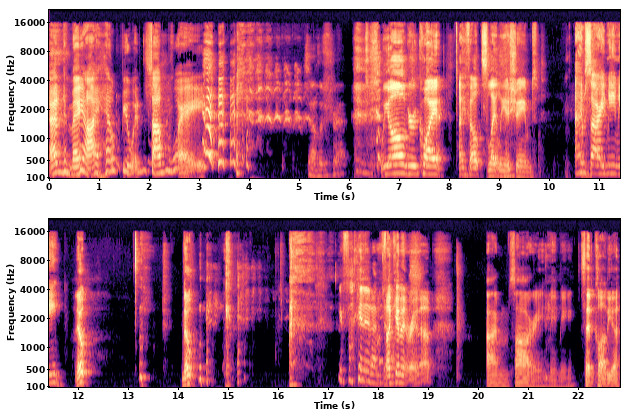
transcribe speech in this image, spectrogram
And may I help you in some way? Sounds like a trap. We all grew quiet. I felt slightly ashamed. I'm sorry, Mimi. Nope. Nope. You're fucking it up, John. Fucking it right up. I'm sorry, Mimi, said Claudia.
